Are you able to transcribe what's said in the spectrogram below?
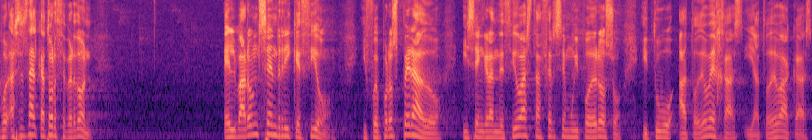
Pues hasta el 14, perdón. El varón se enriqueció y fue prosperado y se engrandeció hasta hacerse muy poderoso y tuvo hato de ovejas y hato de vacas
